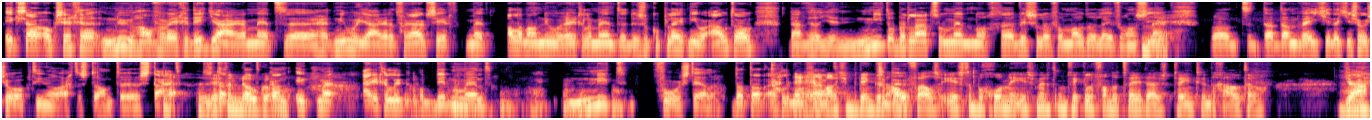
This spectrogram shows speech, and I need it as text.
ik zou ook zeggen, nu halverwege dit jaar met eh, het nieuwe jaar in het vooruitzicht, met allemaal nieuwe reglementen, dus een compleet nieuwe auto, daar wil je niet op het laatste moment nog uh, wisselen van motorleverancier. Want dat, dan weet je dat je sowieso op 10-0 achterstand staat. Ja, dat dus dat, dat kan ik me eigenlijk op dit moment niet voorstellen. Dat dat eigenlijk nee, helemaal als je bedenkt dat Alfa als eerste begonnen is met het ontwikkelen van de 2022 auto. Ja, ah,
